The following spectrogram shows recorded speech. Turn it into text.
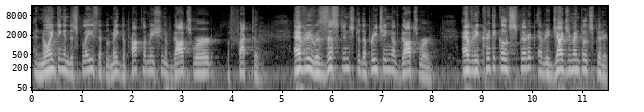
anointing in this place that will make the proclamation of God's word effective. Every resistance to the preaching of God's word every critical spirit, every judgmental spirit.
